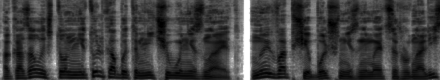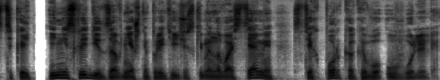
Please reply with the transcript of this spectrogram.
Оказалось, что он не только об этом ничего не знает, но и вообще больше не занимается журналистикой и не следит за внешнеполитическими новостями с тех пор, как его уволили.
